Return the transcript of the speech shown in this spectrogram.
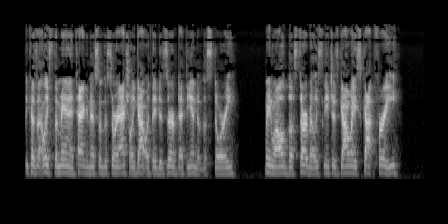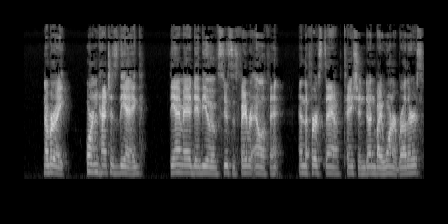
because at least the main antagonists of the story actually got what they deserved at the end of the story. Meanwhile, the Starbelly Sneetches got away scot-free. Number 8. Horton Hatches the Egg. The animated debut of Seuss's favorite elephant, and the first adaptation done by Warner Brothers,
